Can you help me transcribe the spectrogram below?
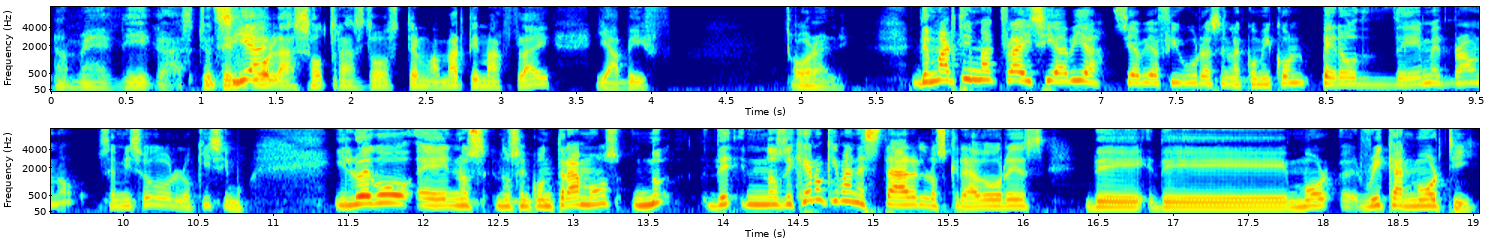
No me digas. Yo Sí tengo hay- las otras dos. Tengo a Marty McFly y a Beef. Órale. De Martin McFly sí había, sí había figuras en la Comic Con, pero de Emmett Brown no, se me hizo loquísimo. Y luego eh, nos, nos encontramos, no- de- nos dijeron que iban a estar los creadores de, de Mor- Rick and Morty,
